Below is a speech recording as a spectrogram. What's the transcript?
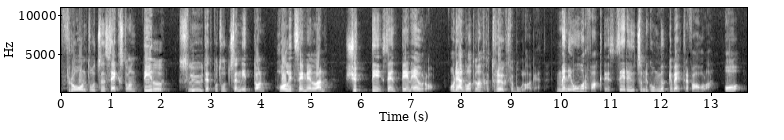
från 2016 till slutet på 2019 hållit sig mellan 70 cent till en euro. Och det har gått ganska trögt för bolaget. Men i år faktiskt ser det ut som det går mycket bättre för Ahola. Och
